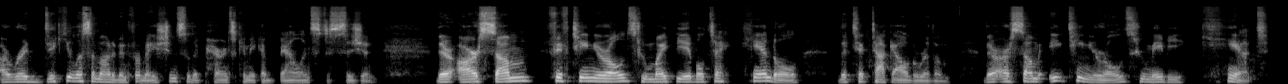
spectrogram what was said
a ridiculous amount of information so that parents can make a balanced decision. There are some 15 year olds who might be able to handle the TikTok algorithm there are some 18 year olds who maybe can't.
